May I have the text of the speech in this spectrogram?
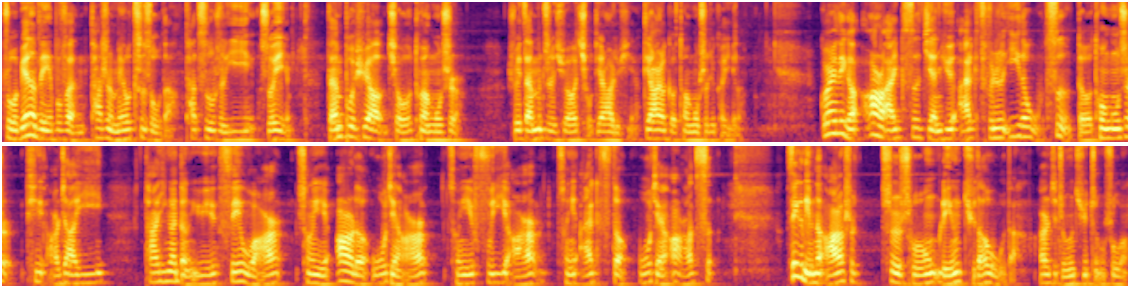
左边的这一部分它是没有次数的，它次数是一，所以咱不需要求同样公式，所以咱们只需要求第二就行，第二个同样公式就可以了。关于这个二 x 减去 x 分之一的五次的通公式，t_r 加一，它应该等于 c 五 r 乘以二的五减 r。乘以负一 r 乘以 x 的五减二 r 次，这个里面的 r 是是从零取到五的，而且只能取整数，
